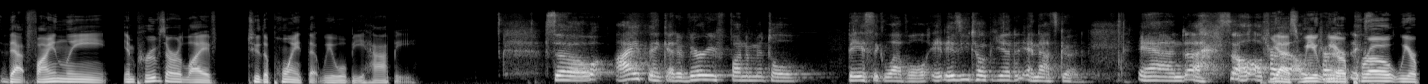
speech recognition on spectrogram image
that finally improves our life to the point that we will be happy? So I think at a very fundamental basic level, it is utopian, and that's good. And uh, so I'll, I'll try. Yes, to, we, we are ex- pro. We are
